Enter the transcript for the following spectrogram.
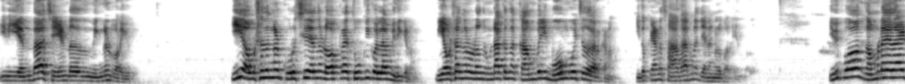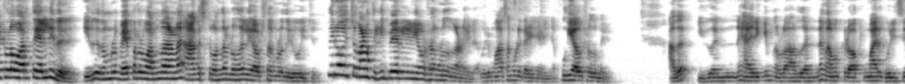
ഇനി എന്താ ചെയ്യേണ്ടതെന്ന് നിങ്ങൾ പറയൂ. ഈ ഔഷധങ്ങൾ കുറിച്ച് തരുന്ന ഡോക്ടറെ തൂക്കിക്കൊല്ലാൻ വിധിക്കണം. ഈ ഔഷധങ്ങൾ ഉണ്ടാക്കുന്ന കമ്പനി ബോംബ് വെച്ച് തകർക്കണം. ഇതൊക്കെയാണ് സാധാരണ ജനങ്ങൾ പറയുന്നത്. ഇതിപ്പോൾ നമ്മുടേതായിട്ടുള്ള വാർത്തയല്ല ഇത്. ഇത് നമ്മൾ പേപ്പറിൽ വന്നതാണ് ആഗസ്റ്റ് പന്ത്രണ്ട് മുതൽ ഈ ഔഷധങ്ങൾ നിരോധിച്ചു. നിരോധിച്ചു കാണത്തില്ല. ഈ പേരിൽ ഇനി ഔഷധങ്ങളൊന്നും കാണില്ല ഒരു മാസം കൂടി കഴിഞ്ഞ് കഴിഞ്ഞാൽ പുതിയ ഔഷധം വരും. അത് ഇത് തന്നെ ആയിരിക്കും എന്നുള്ള അത് തന്നെ നമുക്ക് ഡോക്ടർമാർ കുരിച്ച്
